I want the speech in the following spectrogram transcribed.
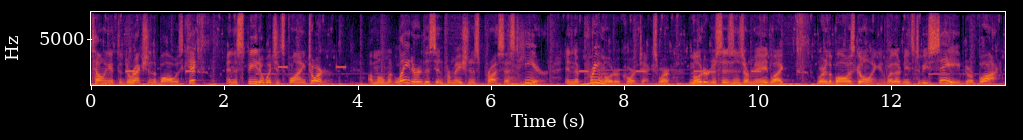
telling it the direction the ball was kicked and the speed at which it's flying toward her. A moment later, this information is processed here in the premotor cortex, where motor decisions are made like where the ball is going and whether it needs to be saved or blocked,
